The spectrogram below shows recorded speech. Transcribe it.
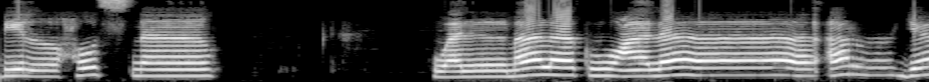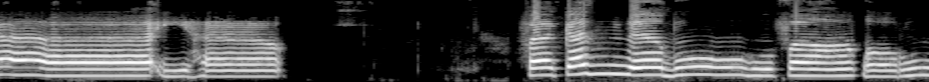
بالحسنى. والملك على أرجائها. فكذبوه فعقروها.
